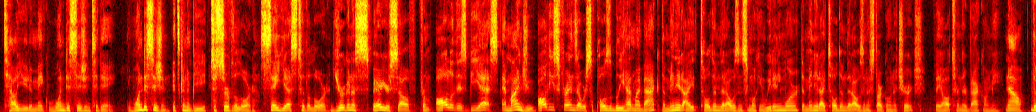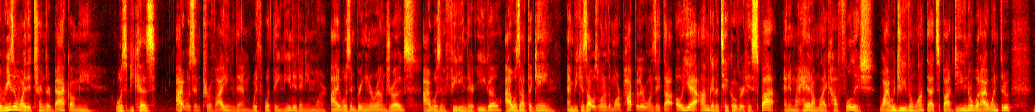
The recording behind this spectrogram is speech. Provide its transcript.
tell you to make one decision today, one decision, it's going to be to serve the Lord. Say yes to the Lord. You're going to spare yourself from all of this BS. And mind you, all these friends that were supposedly had my back, the minute I told them that I wasn't smoking weed anymore, the minute I told them that I was going to start going to church, they all turned their back on me. Now, the reason why they turned their back on me was because I wasn't providing them with what they needed anymore. I wasn't bringing around drugs. I wasn't feeding their ego. I was out the game. And because I was one of the more popular ones, they thought, oh, yeah, I'm going to take over his spot. And in my head, I'm like, how foolish. Why would you even want that spot? Do you know what I went through?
